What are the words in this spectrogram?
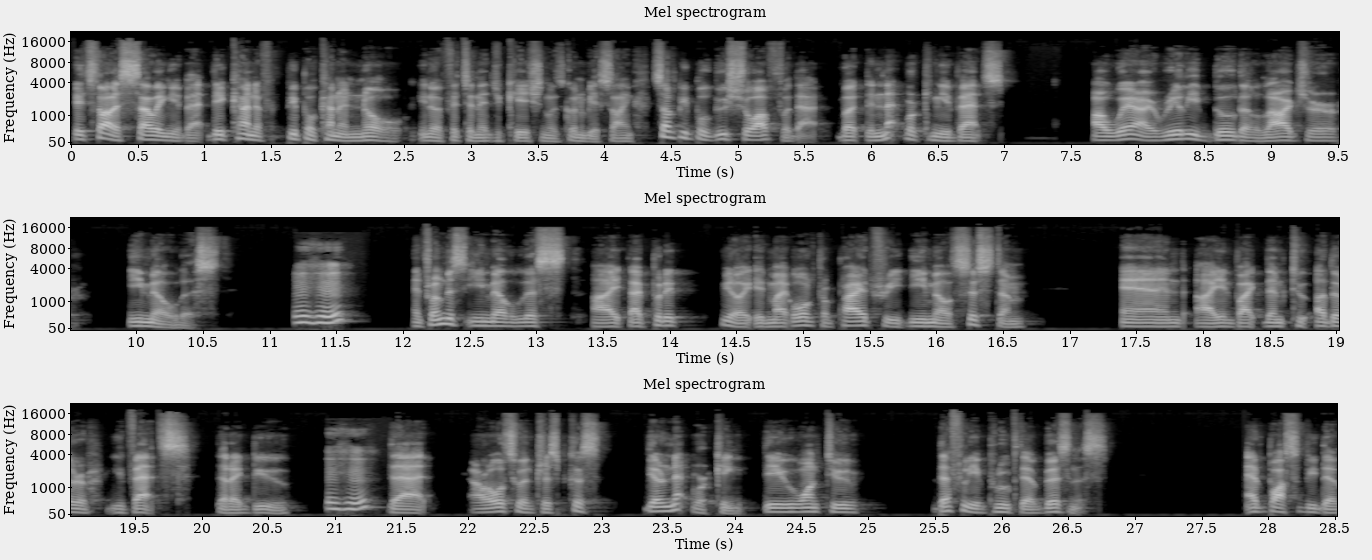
It's not a selling event. They kind of, people kind of know, you know, if it's an educational, it's going to be a selling. Some people do show up for that. But the networking events are where I really build a larger email list. Mm-hmm. And from this email list, I, I put it, you know, in my own proprietary email system, and I invite them to other events that I do Mm-hmm. that are also interested because they're networking. They want to definitely improve their business and possibly their,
